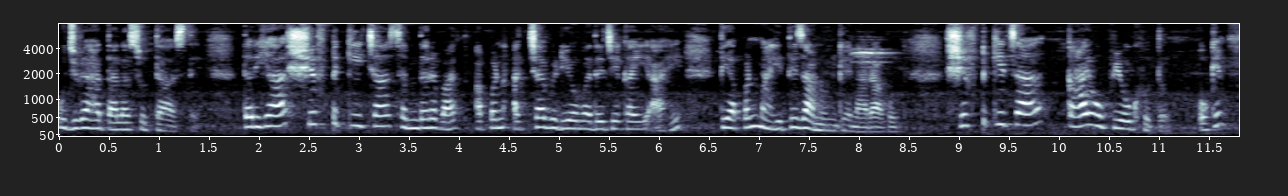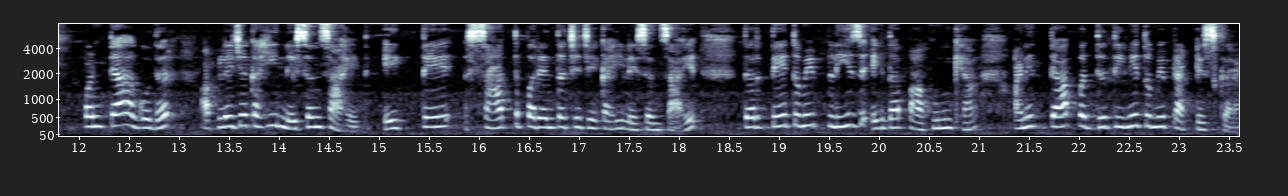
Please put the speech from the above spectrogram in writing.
उजव्या हाताला सुद्धा असते. तर ह्या शिफ्ट कीच्या संदर्भात आपण आजच्या व्हिडिओमध्ये जे काही आहे ती आपण माहिती जाणून घेणार आहोत. शिफ्ट कीचा काय उपयोग होतो? ओके? पण त्या अगोदर आपले जे काही लेसन्स आहेत एक ते सातपर्यंतचे जे काही लेसन्स आहेत तर ते तुम्ही प्लीज एकदा पाहून घ्या आणि त्या पद्धतीने तुम्ही प्रॅक्टिस करा.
